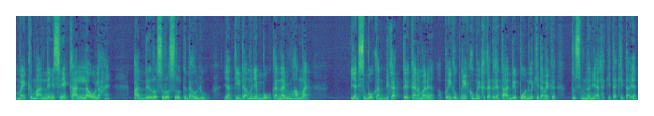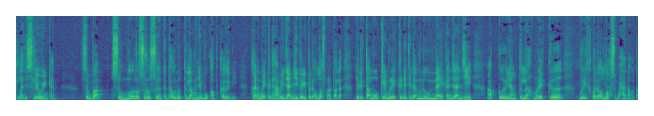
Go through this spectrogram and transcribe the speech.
mereka maknanya sini kalaulah eh, ada rasul-rasul terdahulu yang tidak menyebutkan Nabi Muhammad yang disebutkan dikatakan mana pengikut-pengikut mereka katakan tak ada pun dalam kitab mereka itu sebenarnya adalah kitab-kitab yang telah diselewengkan sebab semua rasul-rasul yang terdahulu telah menyebutkan perkara ini. Kerana mereka dah ambil janji daripada Allah SWT jadi tak mungkin mereka ni tidak menunaikan janji apa yang telah mereka beri kepada Allah SWT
